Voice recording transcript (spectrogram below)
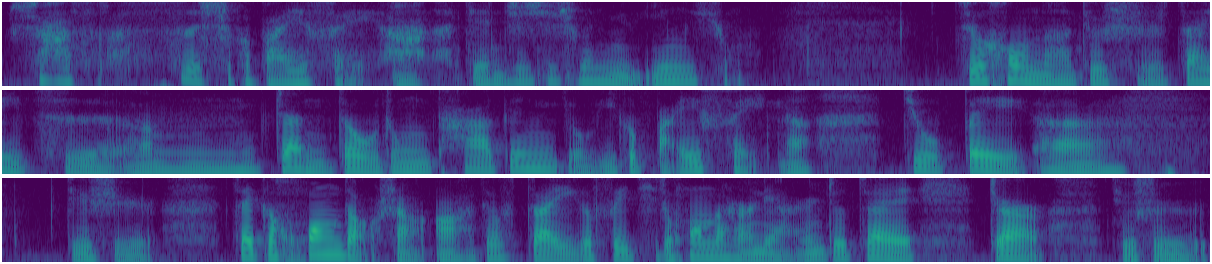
杀死了四十个白匪啊，那简直就是个女英雄。最后呢，就是在一次嗯战斗中，他跟有一个白匪呢就被呃，就是在一个荒岛上啊，就在一个废弃的荒岛上，两人就在这儿就是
